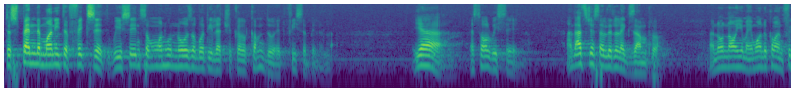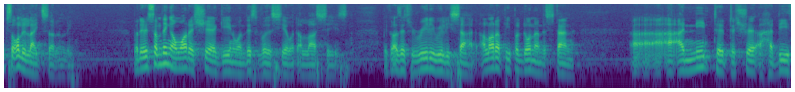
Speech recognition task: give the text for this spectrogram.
to spend the money to fix it. We're saying someone who knows about electrical, come do it. Fi sabilillah. Yeah, that's all we say. And that's just a little example. I know now you might want to come and fix all the lights suddenly. But there is something I want to share again on this verse here, what Allah says, because it's really, really sad. A lot of people don't understand. Uh, I, need to, to share a hadith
